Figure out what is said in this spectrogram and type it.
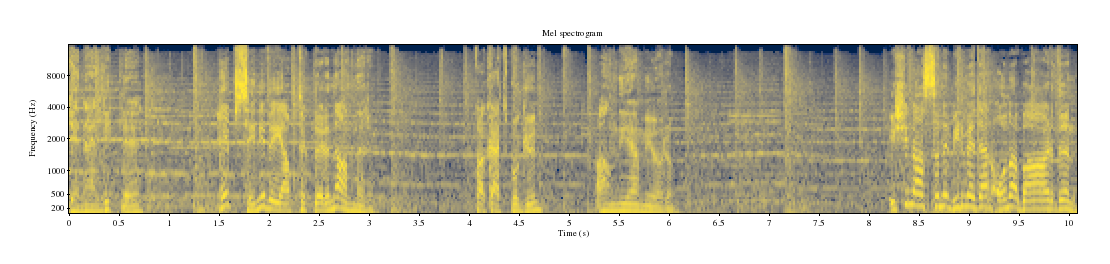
Genellikle hep seni ve yaptıklarını anlarım. Fakat bugün anlayamıyorum. İşin aslını bilmeden ona bağırdın.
